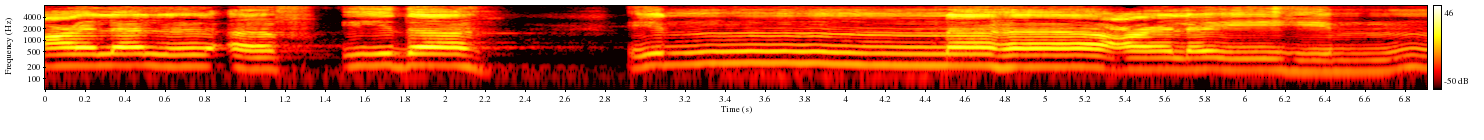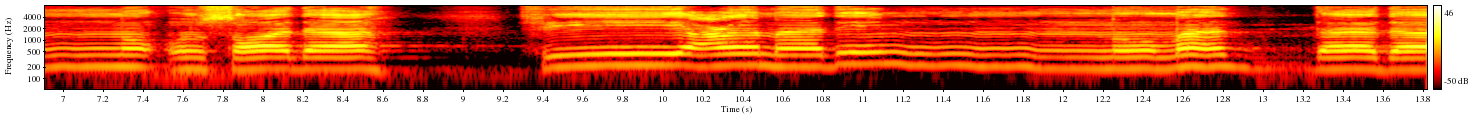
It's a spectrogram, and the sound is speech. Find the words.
على الأفئدة إنها عليهم مؤصدة في عمد ممددة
